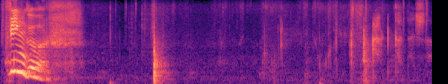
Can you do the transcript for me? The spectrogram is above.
Finger. Arkadaşlar.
